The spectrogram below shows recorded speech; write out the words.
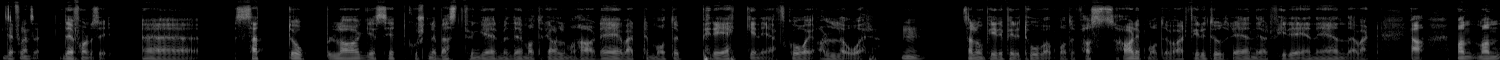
Det får en si. Det får han si. Eh, sette opp laget sitt, hvordan det best fungerer med det materialet man har. Det har vært en måte preken i FK i alle år. Mm. Selv om 4-4-2 var på en måte fast, så har det på en måte vært 4-2-3-1, det har vært 4-1-1. Det har vært Ja, man, man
